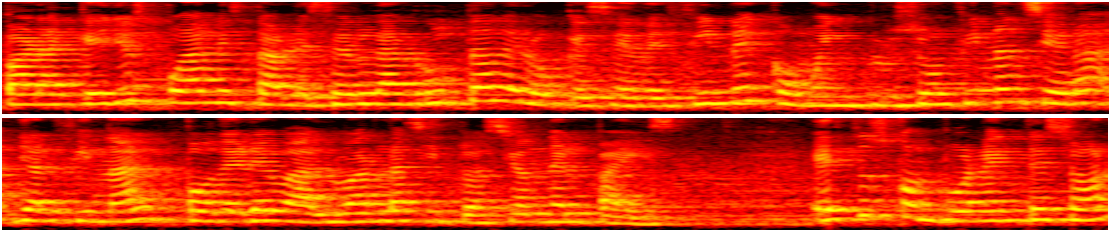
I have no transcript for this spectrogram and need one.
para que ellos puedan establecer la ruta de lo que se define como inclusión financiera y al final poder evaluar la situación del país. Estos componentes son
